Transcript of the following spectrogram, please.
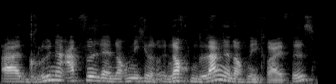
Äh, grüner Apfel, der noch, nicht, noch lange noch nicht reif ist.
